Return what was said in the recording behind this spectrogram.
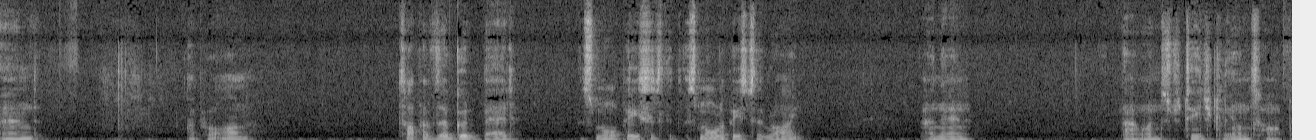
And I put on top of the good bed small the smaller piece to the right and then that one strategically on top.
